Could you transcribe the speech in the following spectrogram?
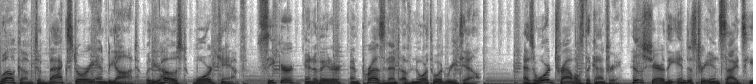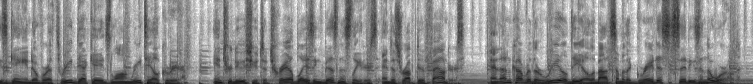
Welcome to Backstory and Beyond with your host, Ward Kampf, seeker, innovator, and president of Northwood Retail. As Ward travels the country, he'll share the industry insights he's gained over a three decades long retail career, introduce you to trailblazing business leaders and disruptive founders, and uncover the real deal about some of the greatest cities in the world.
